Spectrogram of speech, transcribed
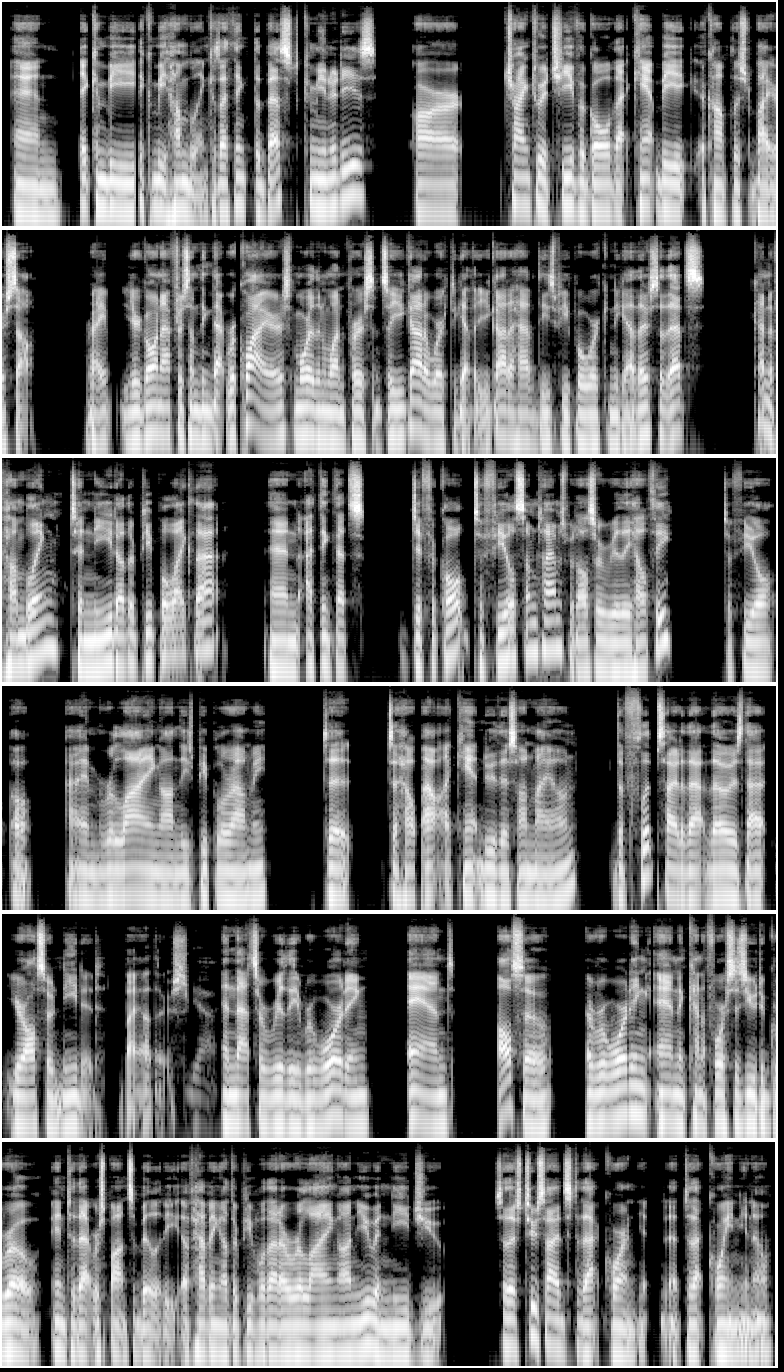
and it can be it can be humbling because I think the best communities are trying to achieve a goal that can't be accomplished by yourself, right? You're going after something that requires more than one person. So you got to work together. You got to have these people working together. So that's kind of humbling to need other people like that. And I think that's difficult to feel sometimes, but also really healthy to feel, oh, I am relying on these people around me to to help out. I can't do this on my own. The flip side of that, though, is that you're also needed by others. Yeah. And that's a really rewarding and also a rewarding and it kind of forces you to grow into that responsibility of having other people that are relying on you and need you. So there's two sides to that coin, uh, to that coin, you know,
